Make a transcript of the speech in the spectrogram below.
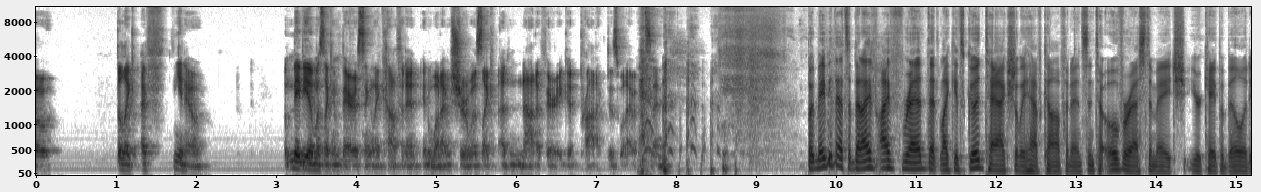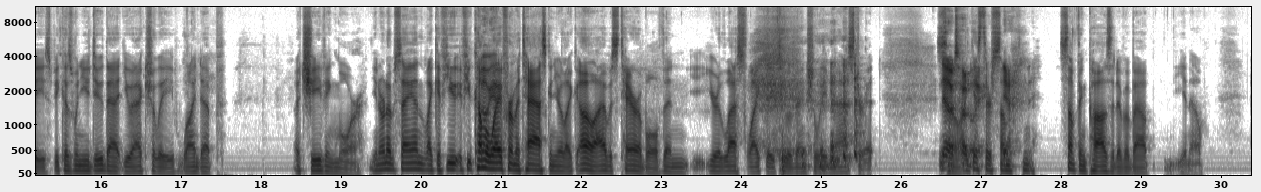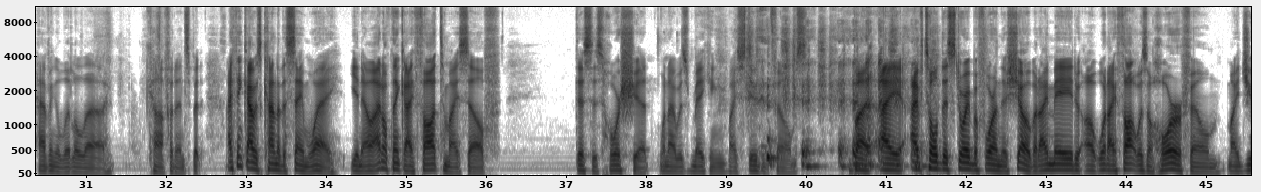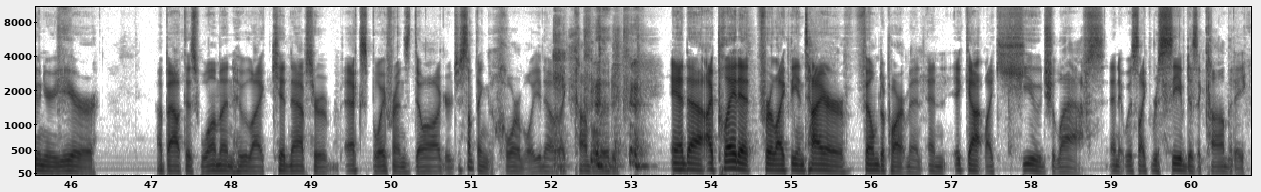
but like i've you know maybe almost like embarrassingly confident in what I'm sure was like a not a very good product is what I would say. but maybe that's a but I've I've read that like it's good to actually have confidence and to overestimate your capabilities because when you do that you actually wind up achieving more. You know what I'm saying? Like if you if you come oh, away yeah. from a task and you're like, "Oh, I was terrible," then you're less likely to eventually master it. no, so totally. I guess there's some yeah. something positive about, you know, having a little uh, confidence. But I think I was kind of the same way. You know, I don't think I thought to myself, this is horseshit when I was making my student films. But I, I've told this story before on this show, but I made uh, what I thought was a horror film my junior year about this woman who like kidnaps her ex-boyfriend's dog or just something horrible, you know, like convoluted. and uh, I played it for like the entire film department, and it got like huge laughs, and it was like received as a comedy.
